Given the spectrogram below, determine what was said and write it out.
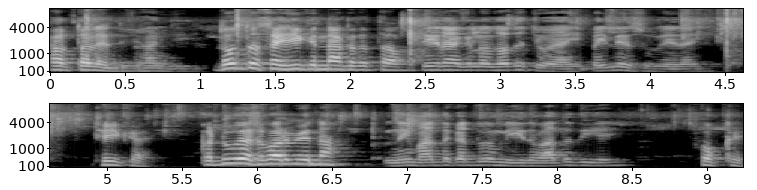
ਹਫਤਾ ਲੈਂਦੀ ਹੈ। ਹਾਂਜੀ। ਦੁੱਧ ਸਹੀ ਕਿੰਨਾ ਕੁ ਦਿੱਤਾ ਵਾ? 13 ਕਿਲੋ ਦੁੱਧ ਚੋਇਆ ਸੀ ਪਹਿਲੇ ਸੂਏ ਦਾ ਜੀ ਠੀਕ ਹੈ। ਕੱਢੂ ਇਸ ਵਾਰ ਵੀ ਇੰਨਾ? ਨਹੀਂ ਵੱਧ ਕੱਢੂ ਉਮੀਦ ਵੱਧਦੀ ਹੈ ਜੀ। ਓਕੇ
